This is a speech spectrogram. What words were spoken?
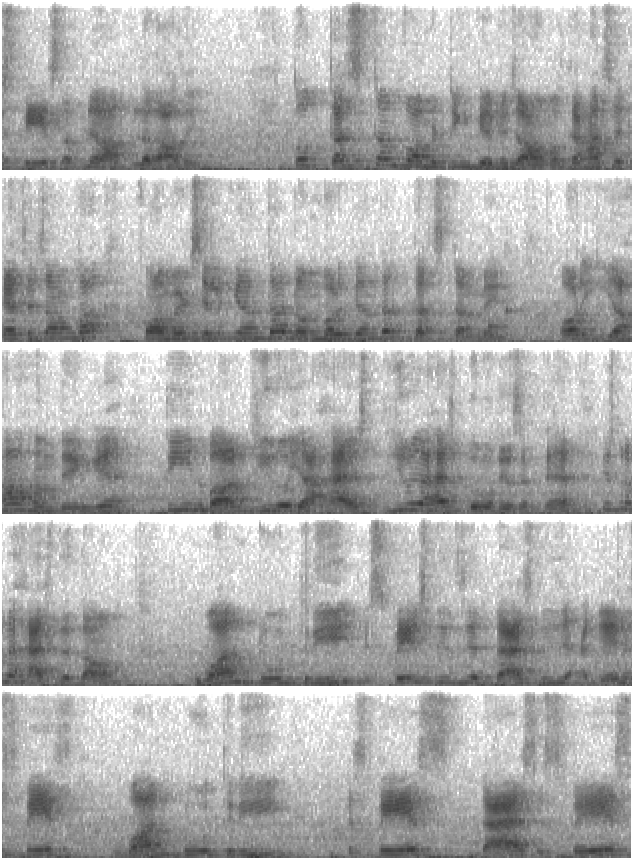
स्पेस अपने आप लगा दें। तो कस्टम फॉर्मेटिंग के में जाऊँगा। कहाँ से, कैसे जाऊँगा? फॉर्मेट सेल के अंदर नंबर के अंदर कस्टम में। और यहाँ हम देंगे तीन बार ज़ीरो या हैश ज़ीरो या हैश दोनों दे सकते हैं। इस पर मैं हैश देता हूँ। वन टू थ्री स्पेस दीजिए डैश दीजिए again space one two three space dash space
